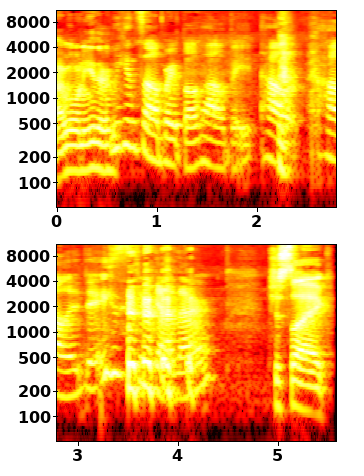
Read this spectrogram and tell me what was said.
I won't either. We can celebrate both holiday, hol- holidays together. Just like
